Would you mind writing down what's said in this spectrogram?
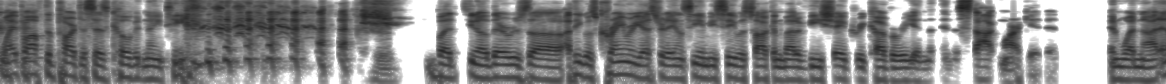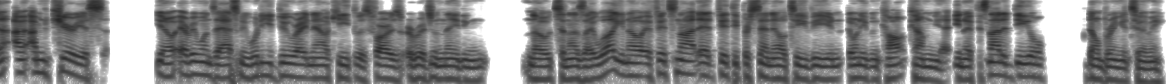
Wipe off the part that says COVID 19. but you know there was uh, i think it was Cramer yesterday on cnbc was talking about a v-shaped recovery in the, in the stock market and, and whatnot. And I, i'm curious you know everyone's asked me what do you do right now keith as far as originating notes? And i was like well you know if it's not at 50% ltv don't even come yet. You know if it's not a deal don't bring it to me.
